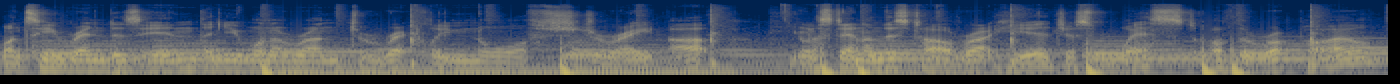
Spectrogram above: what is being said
Once he renders in, then you want to run directly north straight up you want to stand on this tile right here, just west of the rock pile,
